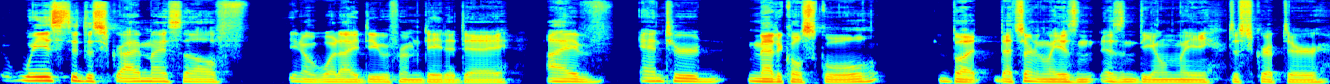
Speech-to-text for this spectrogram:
ways to describe myself, you know, what I do from day to day. I've entered medical school but that certainly isn't isn't the only descriptor.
